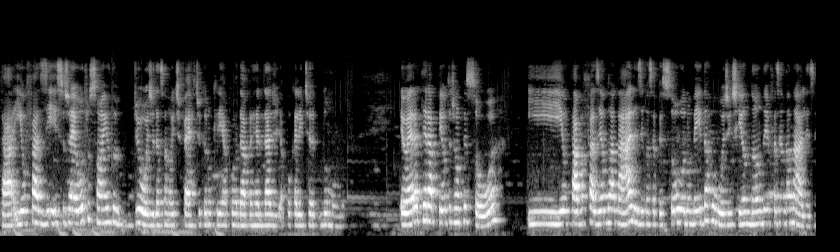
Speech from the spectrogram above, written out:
tá? E eu fazia. Isso já é outro sonho do- de hoje, dessa noite fértil, que eu não queria acordar para a realidade apocalíptica do mundo. Eu era terapeuta de uma pessoa e eu tava fazendo análise com essa pessoa no meio da rua. A gente ia andando e ia fazendo análise.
